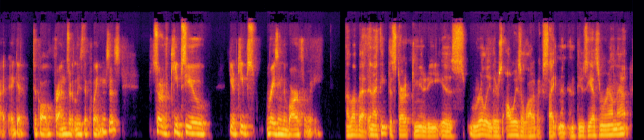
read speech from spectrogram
I, I get to call friends or at least acquaintances, sort of keeps you, you know, keeps raising the bar for me. I love that. And I think the startup community is really there's always a lot of excitement, enthusiasm around that.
